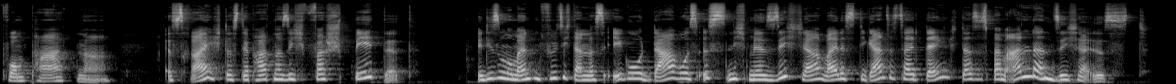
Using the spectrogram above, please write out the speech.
vom Partner. Es reicht, dass der Partner sich verspätet, in diesen Momenten fühlt sich dann das Ego da, wo es ist, nicht mehr sicher, weil es die ganze Zeit denkt, dass es beim anderen sicher ist.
